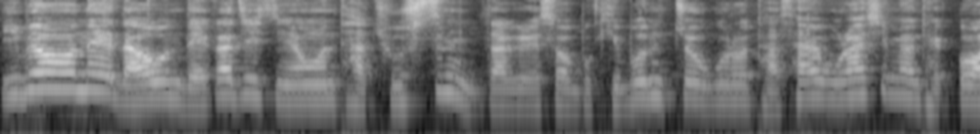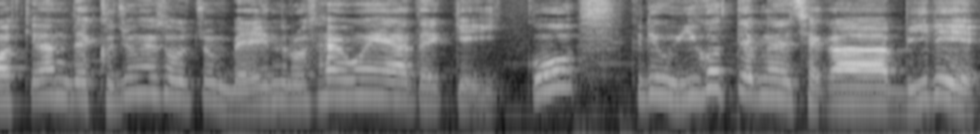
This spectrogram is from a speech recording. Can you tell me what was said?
이번에 나온 네 가지 진영은 다 좋습니다. 그래서 뭐 기본적으로 다 사용을 하시면 될 것 같긴 한데 그 중에서 좀 메인으로 사용해야 될 게 있고 그리고 이것 때문에 제가 미리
